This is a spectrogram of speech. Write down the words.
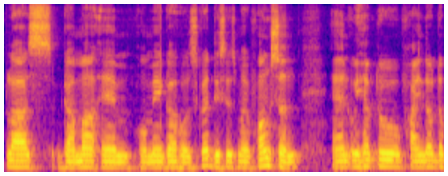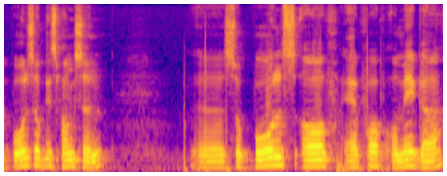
plus gamma m omega whole square. This is my function. And we have to find out the poles of this function. Uh, so poles of f of omega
